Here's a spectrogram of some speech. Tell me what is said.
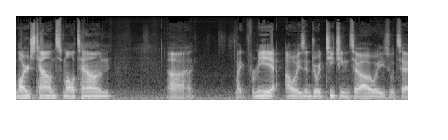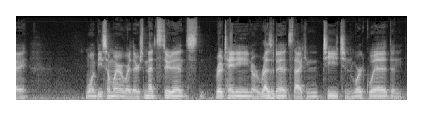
large town, small town? Uh, like for me, I always enjoyed teaching, so I always would say, want to be somewhere where there's med students rotating or residents that I can teach and work with, and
